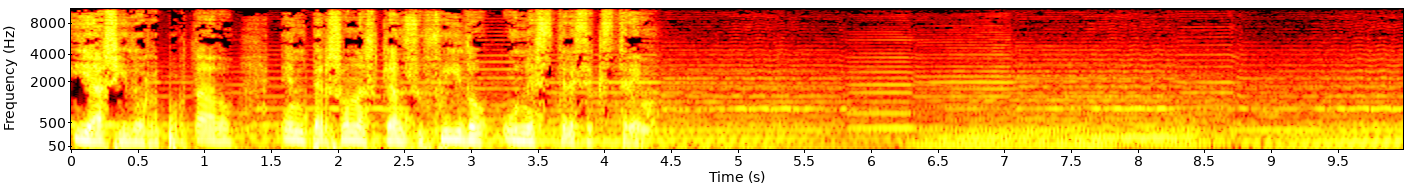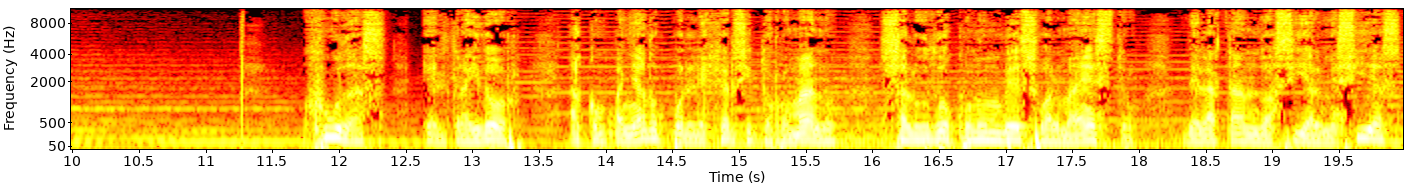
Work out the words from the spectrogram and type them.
y ha sido reportado en personas que han sufrido un estrés extremo. Judas, el traidor, acompañado por el ejército romano, saludó con un beso al maestro, delatando así al Mesías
